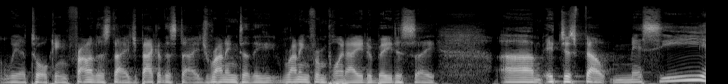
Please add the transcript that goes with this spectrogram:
We are talking front of the stage, back of the stage, running to the running from point A to B to C. Um, it just felt messy.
